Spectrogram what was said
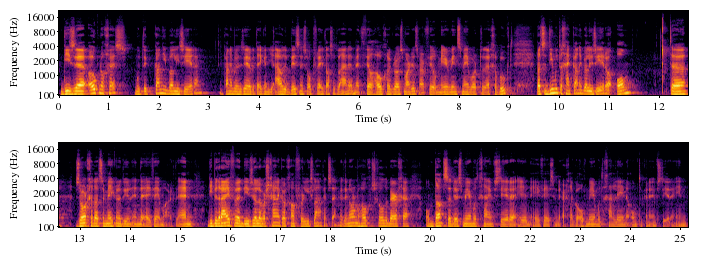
die ze ook nog eens moeten cannibaliseren. Cannibaliseren betekent je oude business opvreten als het ware, met veel hogere gross margins, waar veel meer winst mee wordt uh, geboekt. Dat ze die moeten gaan cannibaliseren om te zorgen dat ze mee kunnen doen in de EV-markt. En die bedrijven die zullen waarschijnlijk ook gewoon verlieslatend zijn. Met enorme hoge schuldenbergen. Omdat ze dus meer moeten gaan investeren in EV's en dergelijke. Of meer moeten gaan lenen om te kunnen investeren in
